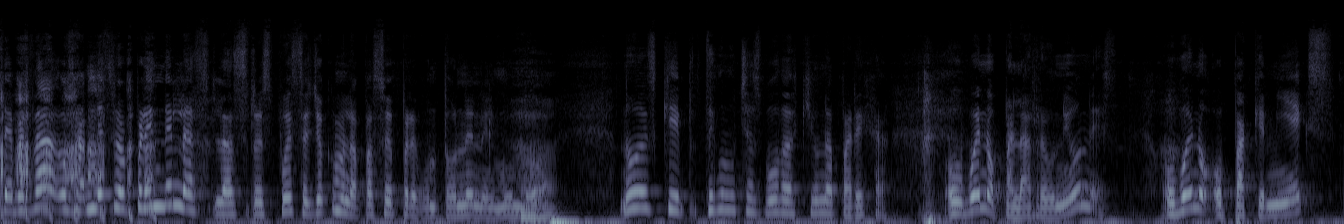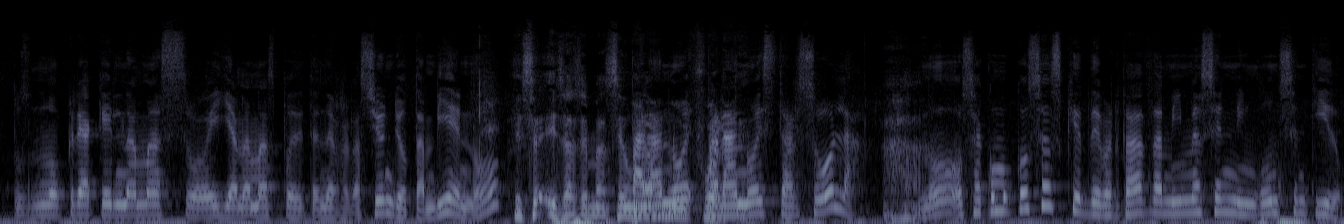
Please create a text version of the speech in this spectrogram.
de verdad, o sea, me sorprenden las, las respuestas. Yo me la paso de preguntón en el mundo. Ajá. No, es que tengo muchas bodas, quiero una pareja. O bueno, para las reuniones. O bueno, o para que mi ex, pues no crea que él nada más o ella nada más puede tener relación, yo también, ¿no? Esa, esa se me hace una para no, muy fuerte. para no estar sola, Ajá. ¿no? O sea, como cosas que de verdad a mí me hacen ningún sentido,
